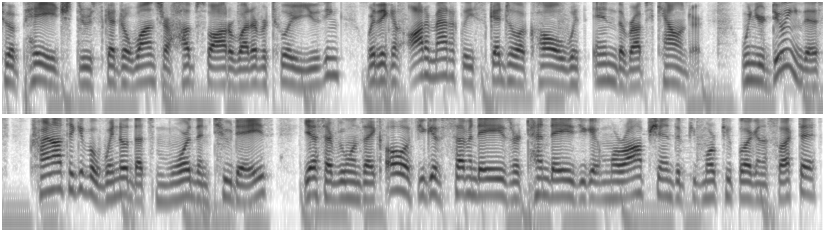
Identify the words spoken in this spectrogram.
to a page through Schedule Once or HubSpot or whatever tool you're using where they can automatically schedule a call within the rep's calendar. When you're doing this, try not to give a window that's more than two days. Yes, everyone's like, oh, if you give seven days or 10 days, you get more options and more people are going to select it.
